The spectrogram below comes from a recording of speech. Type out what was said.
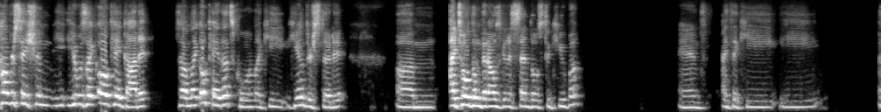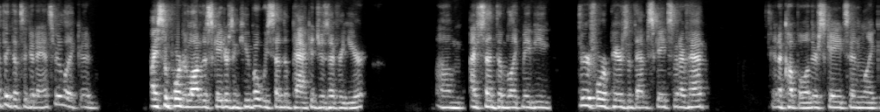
conversation, he was like, "Okay, got it." So I'm like, "Okay, that's cool." Like he he understood it. Um, I told him that I was going to send those to Cuba, and I think he he, I think that's a good answer. Like uh, I support a lot of the skaters in Cuba. We send them packages every year. Um, I've sent them like maybe three or four pairs of them skates that I've had, and a couple other skates and like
